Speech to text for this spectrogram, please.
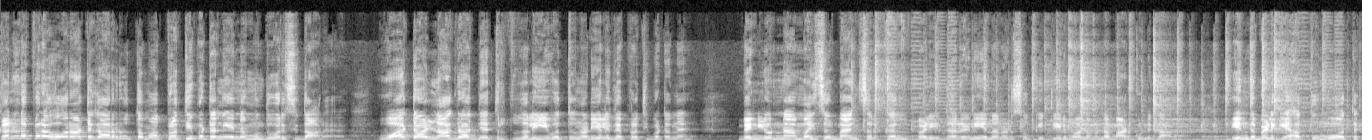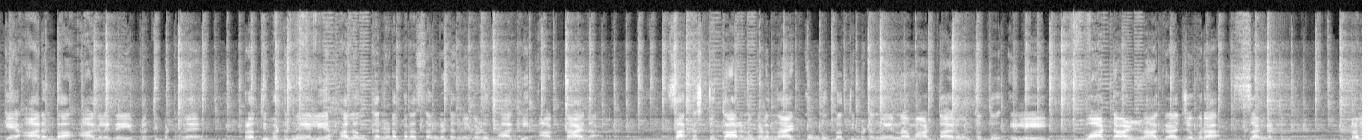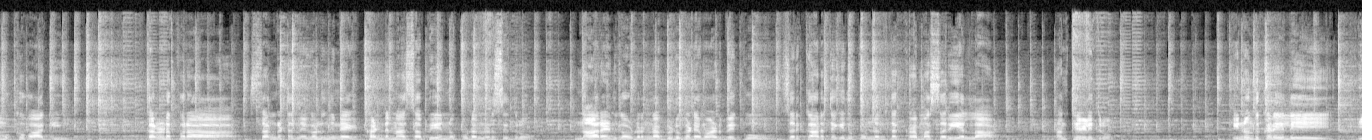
ಕನ್ನಡಪರ ಹೋರಾಟಗಾರರು ತಮ್ಮ ಪ್ರತಿಭಟನೆಯನ್ನು ಮುಂದುವರಿಸಿದ್ದಾರೆ. ವಾಟಾಳ್ ನಾಗರಾಜ್ ನೇತೃತ್ವದಲ್ಲಿ ಇವತ್ತು ನಡೆಯಲಿದೆ ಪ್ರತಿಭಟನೆ. ಬೆಂಗಳೂರಿನ ಮೈಸೂರು ಬ್ಯಾಂಕ್ ಸರ್ಕಲ್ ಬಳಿ ಧರಣಿಯನ್ನು ನಡೆಸೋಕೆ ತೀರ್ಮಾನವನ್ನು ಮಾಡಿಕೊಂಡಿದ್ದಾರೆ. ಇಂದು ಬೆಳಗ್ಗೆ ಹತ್ತು ಮೂವತ್ತಕ್ಕೆ ಆರಂಭ ಆಗಲಿದೆ ಈ ಪ್ರತಿಭಟನೆ. ಪ್ರತಿಭಟನೆಯಲ್ಲಿ ಹಲವು ಕನ್ನಡಪರ ಸಂಘಟನೆಗಳು ಭಾಗಿ ಆಗ್ತಾ ಇದ್ದಾರೆ. ಸಾಕಷ್ಟು ಕಾರಣಗಳನ್ನು ಇಟ್ಕೊಂಡು ಪ್ರತಿಭಟನೆಯನ್ನ ಮಾಡ್ತಾ ಇರುವಂಥದ್ದು ಇಲ್ಲಿ ವಾಟಾಳ್ ನಾಗರಾಜ್ ಅವರ ಸಂಘಟನೆ. ಪ್ರಮುಖವಾಗಿ ಕನ್ನಡಪರ ಸಂಘಟನೆಗಳು ನಿನ್ನೆ ಖಂಡನ ಸಭೆಯನ್ನು ಕೂಡ ನಡೆಸಿದ್ರು. ನಾರಾಯಣಗೌಡರನ್ನ ಬಿಡುಗಡೆ ಮಾಡಬೇಕು, ಸರ್ಕಾರ ತೆಗೆದುಕೊಂಡಂತ ಕ್ರಮ ಸರಿಯಲ್ಲ ಅಂತ ಹೇಳಿದರು. ಇನ್ನೊಂದು ಕಡೆಯಲ್ಲಿ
